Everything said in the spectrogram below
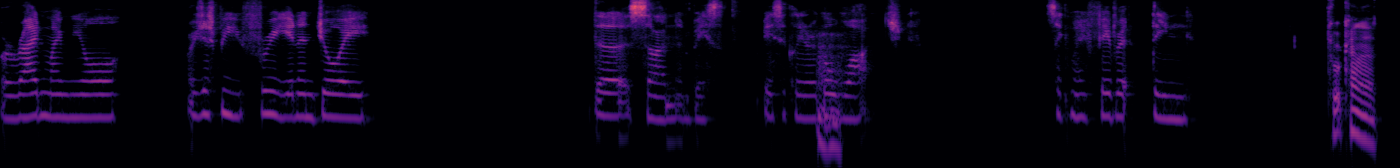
or ride my mule or just be free and enjoy the sun and bas- basically or go Mhm. watch. It's like my favorite thing. So, what kind of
